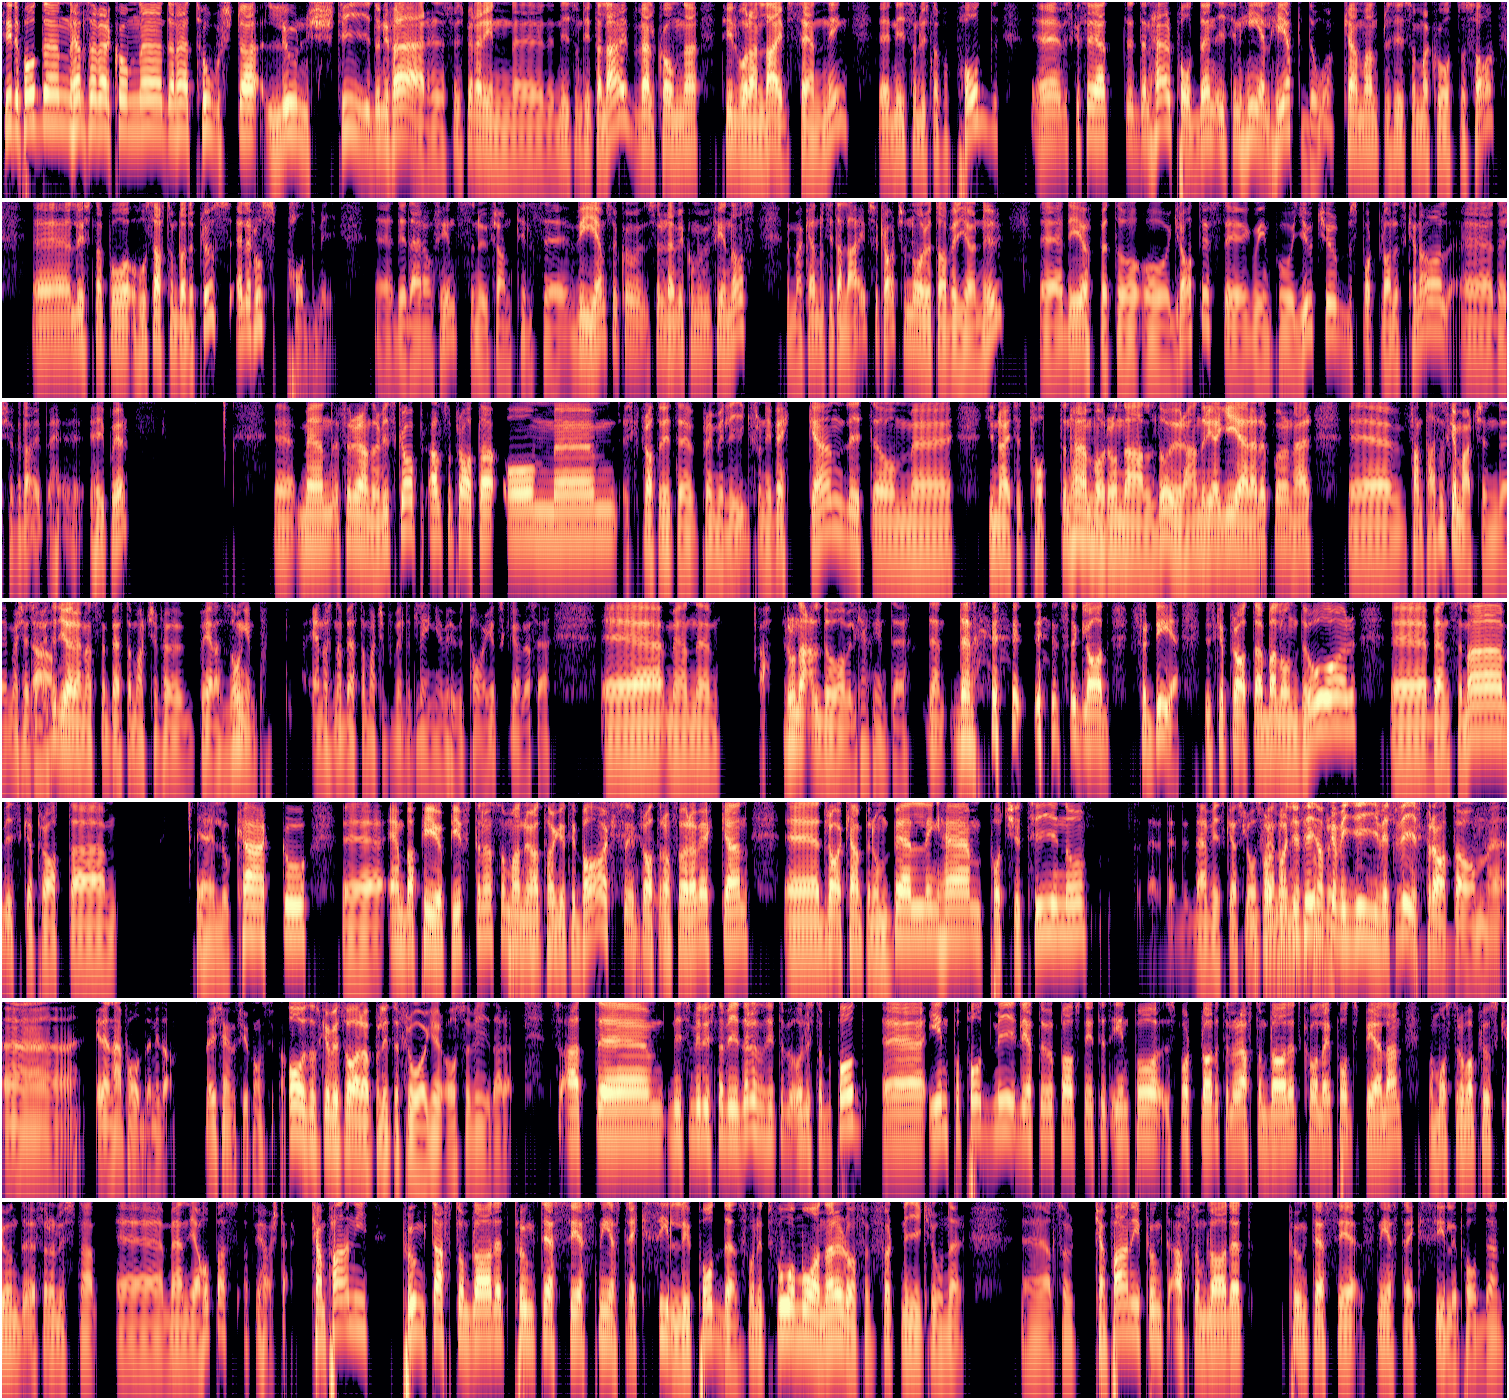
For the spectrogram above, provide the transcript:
Sillypodden hälsar välkomna den här torsdag lunchtid ungefär. som vi spelar in, eh, ni som tittar live, välkomna till våran livesändning. Eh, ni som lyssnar på podd, eh, vi ska säga att den här podden i sin helhet då kan man, precis som Makoto sa, eh, lyssna på hos Aftonbladet Plus eller hos Podmi. Eh, det är där de finns nu fram tills eh, VM, så, så det är där vi kommer befinna oss. Man kan då titta live såklart, som några av er gör nu. Eh, det är öppet och, och gratis, det är gå in på YouTube, Sportbladets kanal, eh, där kör vi live. Hej på er! Men för det andra, vi ska alltså prata om, vi ska prata lite Premier League från i veckan, lite om United Tottenham och Ronaldo, hur han reagerade på den här eh, fantastiska matchen. Manchester United ja. gör en av sina bästa matcher för, på hela säsongen, en av sina bästa matcher på väldigt länge överhuvudtaget skulle jag vilja säga. Eh, men eh, ja, Ronaldo var väl kanske inte den, den så glad för det. Vi ska prata Ballon d'Or, eh, Benzema, vi ska prata Eh, Lukaku, eh, Mbappé-uppgifterna som han nu har tagit tillbaka, som vi pratade om förra veckan, eh, dragkampen om Bellingham, Pochettino, där vi ska slå Pochettino ska vi givetvis prata om eh, i den här podden idag. Det känns ju konstigt. Och så ska vi svara på lite frågor och så vidare. Så att eh, ni som vill lyssna vidare, som sitter och lyssnar på podd, eh, in på Podmi, leta upp avsnittet, in på Sportbladet eller Aftonbladet, kolla i poddspelaren. Man måste då vara pluskund eh, för att lyssna, eh, men jag hoppas att vi hörs där. Kampanj.aftonbladet.se snedstreck sillypodden så får ni två månader då för 49 kronor. Eh, alltså kampanj.aftonbladet.se snedstreck sillypodden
